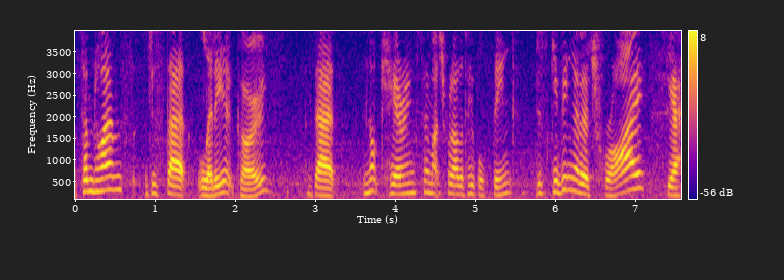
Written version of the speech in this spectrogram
sometimes just that letting it go, that not caring so much what other people think, just giving it a try. Yeah.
